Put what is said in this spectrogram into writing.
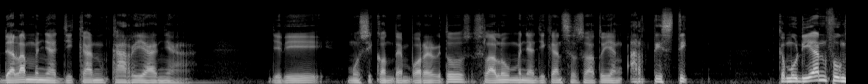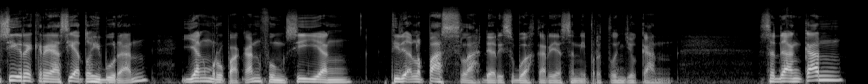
dalam menyajikan karyanya. Jadi musik kontemporer itu selalu menyajikan sesuatu yang artistik. Kemudian fungsi rekreasi atau hiburan yang merupakan fungsi yang tidak lepas lah dari sebuah karya seni pertunjukan. Sedangkan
